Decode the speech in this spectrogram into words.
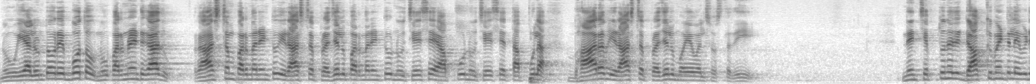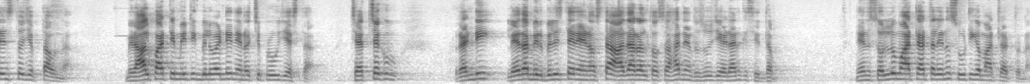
నువ్వు ఇవాళ ఉంటావు రేపు పోతావు. నువ్వు పర్మనెంట్ కాదు. రాష్ట్రం పర్మనెంటు ఈ రాష్ట్ర ప్రజలు పర్మనెంటు. నువ్వు చేసే అప్పు నువ్వు చేసే తప్పుల భారం ఈ రాష్ట్ర ప్రజలు మోయవలసి వస్తుంది. నేను చెప్తున్నది డాక్యుమెంటల్ ఎవిడెన్స్తో చెప్తా ఉన్నా. మీరు ఆల్ పార్టీ మీటింగ్ పిలవండి నేను వచ్చి ప్రూవ్ చేస్తా. చర్చకు రండి లేదా మీరు పిలిస్తే నేను వస్తా ఆధారాలతో సహా నేను రుజువు చేయడానికి సిద్ధం. నేను సొల్లు మాట్లాడతలేను సూటిగా మాట్లాడుతున్నా.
